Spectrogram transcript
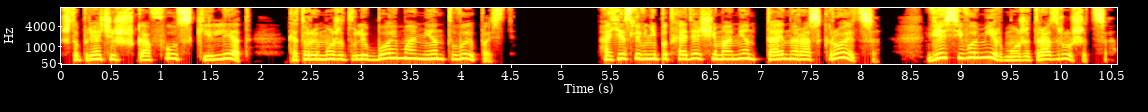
что прячешь в шкафу скелет, который может в любой момент выпасть. А если в неподходящий момент тайна раскроется, весь его мир может разрушиться.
